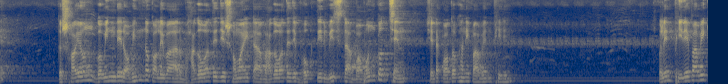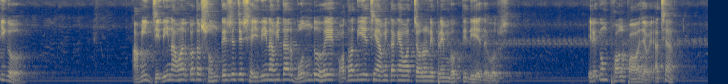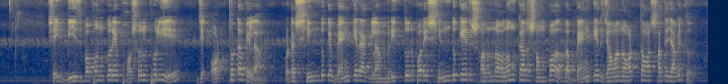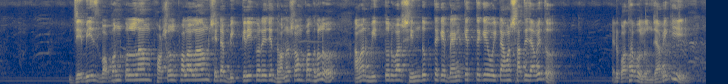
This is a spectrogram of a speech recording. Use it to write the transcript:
তো স্বয়ং গোবিন্দের অভিন্ন কলেবার ভাগবতে যে সময়টা, ভাগবতে যে ভক্তির বীজটা বপন করছেন, সেটা কতখানি পাবেন ফিরে? বলেন, ফিরে পাবে কি গো? আমি যেদিন আমার কথা শুনতে এসেছে সেই দিন আমি তার বন্ধু হয়ে কথা দিয়েছি, আমি তাকে আমার চরণে প্রেম ভক্তি দিয়ে দেব। এরকম ফল পাওয়া যাবে। আচ্ছা সেই বীজ বপন করে ফসল ফলিয়ে যে অর্থটা পেলাম, ওটা সিন্ধুকে ব্যাংকে রাখলাম, মৃত্যুর পরে সিন্ধুকের স্বর্ণ অলঙ্কার সম্পদ বা ব্যাংকের জমানো অর্থ আমার সাথে যাবে তো? যে বীজ বপন করলাম, ফসল ফলালাম, সেটা বিক্রি করে যে ধনসম্পদ হলো, আমার মৃত্যুর বার সিন্ধুক থেকে, ব্যাংকের থেকে ওইটা আমার সাথে যাবে তো? একটু কথা বলুন, যাবে কি?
